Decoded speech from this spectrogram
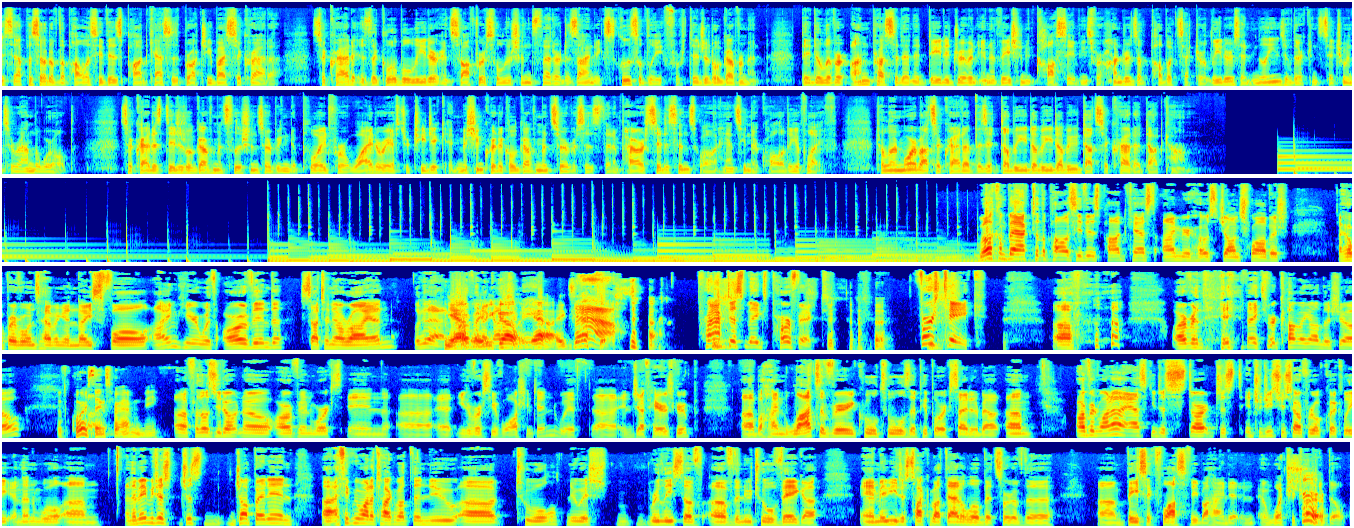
This episode of the PolicyViz podcast is brought to you by Socrata. Socrata is the global leader in software solutions that are designed exclusively for digital government. They deliver unprecedented data driven innovation and cost savings for hundreds of public sector leaders and millions of their constituents around the world. Socrata's digital government solutions are being deployed for a wide array of strategic and mission critical government services that empower citizens while enhancing their quality of life. To learn more about Socrata, visit www.socrata.com. Welcome back to the PolicyViz podcast. I'm your host, John Schwabish. I hope everyone's having a nice fall. I'm here with Arvind Satyanarayan. Look at that. Yeah, Arvind, there you go. Yeah, exactly. Yeah. Practice makes perfect. First take. Uh, Arvind, thanks for coming on the show. Of course, thanks for having me. Uh, for those who don't know, Arvind works in uh, at University of Washington with uh, in Jeff Heer's group, uh, behind lots of very cool tools that people are excited about. Um, Arvind, why don't I ask you to start? Just introduce yourself real quickly, and then we'll, um, and then maybe just just jump right in. Uh, I think we want to talk about the new uh, tool, newish release of of the new tool Vega, and maybe you just talk about that a little bit, sort of the um, basic philosophy behind it and, and what you're sure. trying to build.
